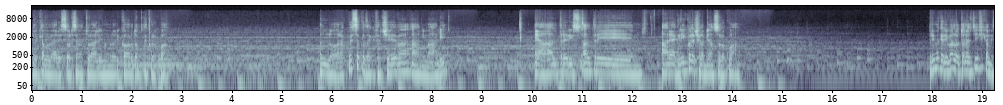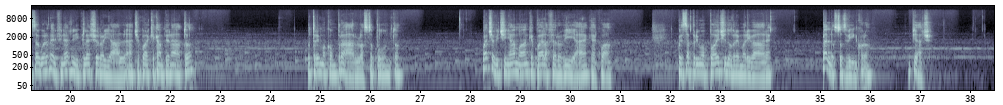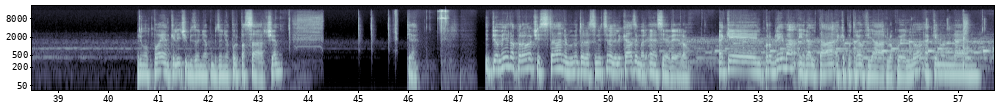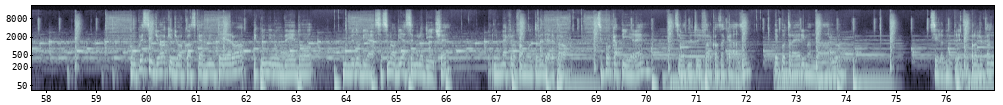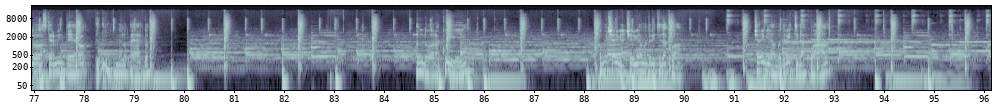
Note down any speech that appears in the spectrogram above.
Che cavolo è risorse naturali? Non me lo ricordo. Eccolo qua. Allora, questo cosa che faceva? Ah, animali. E ha altre, altre aree agricole ce l'abbiamo solo qua. Prima che arriva l'autonotifica mi stavo guardando il finale di Clash Royale. Ah, c'è qualche campionato? Potremmo comprarlo a sto punto. Qua ci avviciniamo anche poi alla ferrovia, eh, che è qua. Questa prima o poi ci dovremmo arrivare. Bello sto svincolo. Mi piace. Prima o poi anche lì ci bisogna, bisogna pur passarci. Eh. Tiè. Sì, più o meno però ci sta nel momento della assegnazione delle case, ma eh sì è vero. È che il problema in realtà è che potrei ovviarlo quello, è che non... È... Con questi giochi gioco a schermo intero e quindi non vedo, non vedo OBS, se no OBS me lo dice, non è che lo fa molto vedere, però si può capire se lo smetto di fare cosa a caso e potrei rimandarlo. Sì, l'abbiamo preso, però giocando a schermo intero me lo perdo. Allora, qui... Come ci arriviamo? Ci arriviamo dritti da qua. Ci arriviamo dritti da qua.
